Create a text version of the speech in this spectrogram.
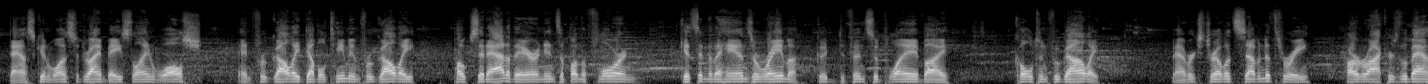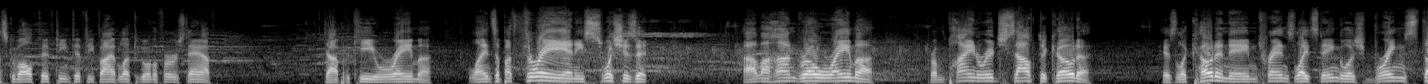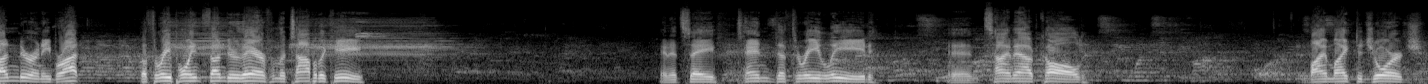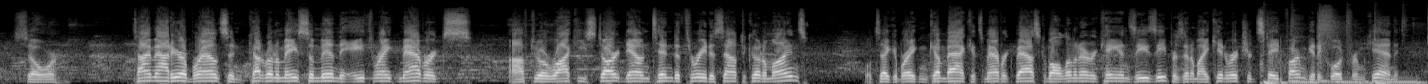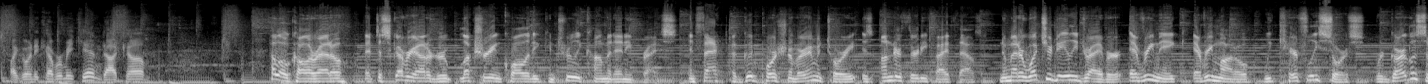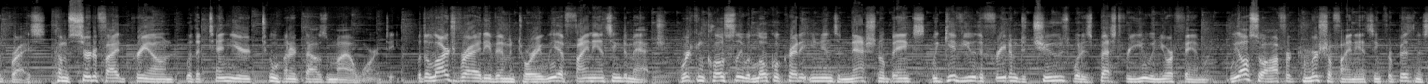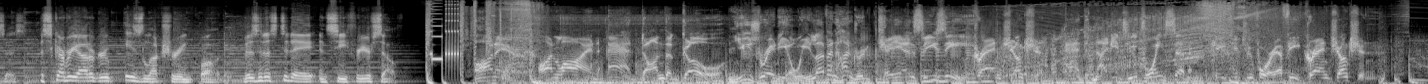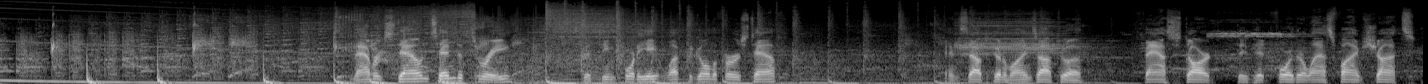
Baskin wants to drive baseline. Walsh and Frugali double team him. Frugali pokes it out of there and ends up on the floor and gets into the hands of Rama. Good defensive play by Colton Frugali. Mavericks trail at 7 to 3. Hard Rockers with the basketball. 15.55 left to go in the first half. Top of the key, Rama lines up a three and he swishes it. Alejandro Rama from Pine Ridge, South Dakota. His Lakota name translates to English brings thunder, and he brought the three point thunder there from the top of the key. And it's a 10 to 3 lead, and timeout called by Mike DeGeorge. So we're timeout here at Brownson. Colorado Mesa men, the eighth ranked Mavericks, off to a rocky start, down 10 to 3 to South Dakota Mines. We'll take a break and come back. It's Maverick Basketball 1100 KNZZ presented by Ken Richards State Farm. Get a quote from Ken by going to covermeken.com. Hello, Colorado. At Discovery Auto Group, luxury and quality can truly come at any price. In fact, a good portion of our inventory is under 35000 No matter what your daily driver, every make, every model, we carefully source, regardless of price, comes certified pre-owned with a 10-year, 200,000-mile warranty. With a large variety of inventory, we have financing to match. Working closely with local credit unions and national banks, we give you the freedom to choose what is best for you and your family. We also offer commercial financing for businesses. Discovery Auto Group is luxury and quality. Visit us today and see for yourself. On air, online, and on the go. News Radio 1100 KNZZ, Grand Junction, and 92.7 K224FE, Grand Junction. Mavericks down 10 to 3. 15:48 left to go in the first half. And South Dakota Mines off to a fast start. They've hit four of their last five shots.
